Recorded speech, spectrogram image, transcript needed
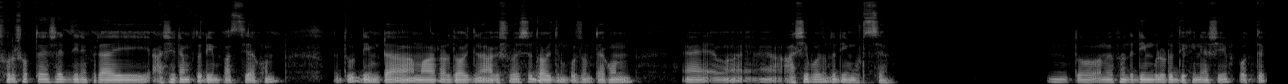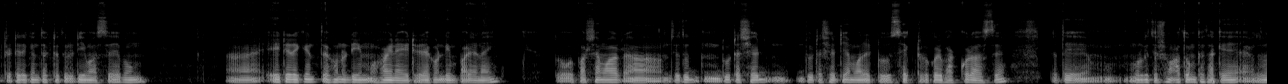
ষোলো সপ্তাহে এসে দিনে প্রায় আশিটা মতো ডিম পাচ্ছি এখন। কিন্তু ডিমটা আমার আর দশ দিন আগে শুরু হয়েছে। দশ দিন পর্যন্ত এখন আশি পর্যন্ত ডিম উঠছে। তো আমি আপনাদের ডিমগুলো একটু দেখে নিয়ে আসি। প্রত্যেকটা টেরে কিন্তু একটা করে ডিম আছে এবং আহ, এই টেরে কিন্তু এখনও ডিম হয় না এটারে এখন ডিম পারে নাই। তো ওই পাশে আমার যেহেতু দুটা শেড দুটা শেডই আমার একটু সেক্টর করে ভাগ করা আছে যাতে মুরগিদের সময় আতঙ্কে থাকে একজন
